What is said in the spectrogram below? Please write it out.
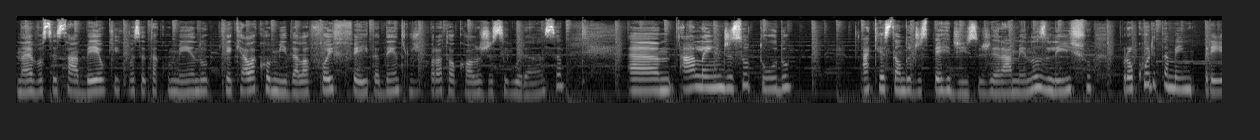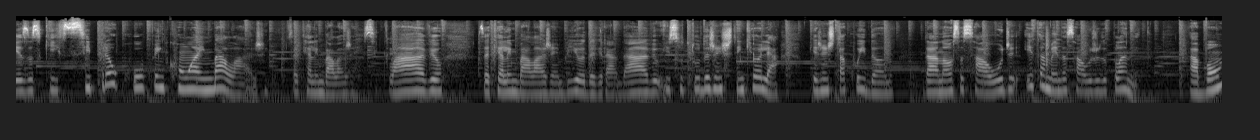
né? Você saber o que, que você está comendo, que aquela comida ela foi feita dentro de protocolos de segurança. Um, além disso tudo, a questão do desperdício, gerar menos lixo. Procure também empresas que se preocupem com a embalagem. Se aquela embalagem é reciclável, se aquela embalagem é biodegradável, isso tudo a gente tem que olhar, porque a gente está cuidando da nossa saúde e também da saúde do planeta. Tá bom?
